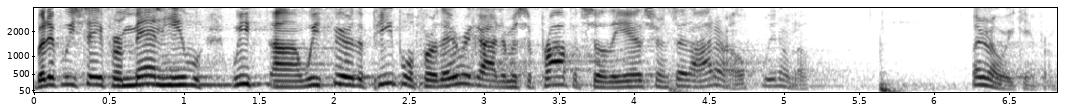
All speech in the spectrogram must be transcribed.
But if we say from men, he, we, uh, we fear the people, for they regard him as a prophet. So they answered and said, I don't know. We don't know. We don't know where he came from.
